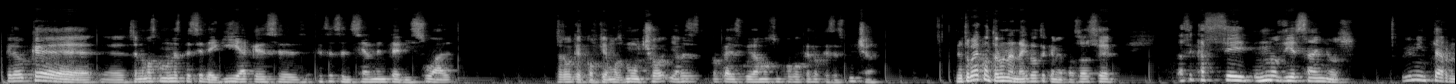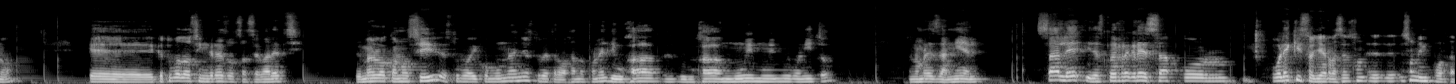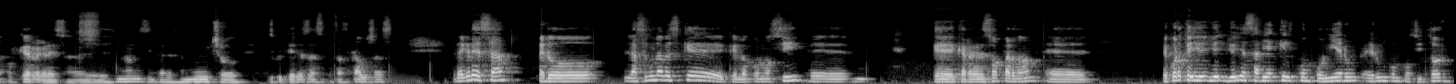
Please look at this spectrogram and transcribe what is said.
creo que eh, tenemos como una especie de guía que es, es, es esencialmente visual. Es algo que confiamos mucho y a veces creo que descuidamos un poco qué es lo que se escucha. Me te voy a contar una anécdota que me pasó hace, hace casi unos 10 años. Hay un interno que tuvo dos ingresos a Cebarepsi. Primero lo conocí, estuvo ahí como un año, estuve trabajando con él, dibujaba, dibujaba muy, muy, muy bonito. Su nombre es Daniel. Sale y después regresa por, por X o Y razón. Eso, eso no importa por qué regresa. eh, No nos interesa mucho discutir esas, esas causas. Regresa, pero la segunda vez que, que lo conocí, eh, que, que regresó, perdón, eh, recuerdo que yo, yo, yo ya sabía que él componía, era un, era un compositor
